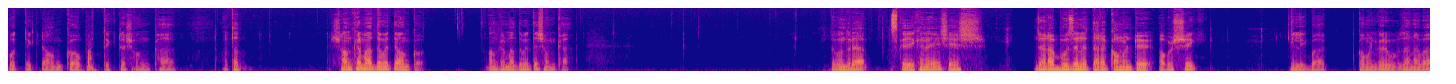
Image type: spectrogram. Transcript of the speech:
প্রত্যেকটা অঙ্ক, প্রত্যেকটা সংখ্যা, অর্থাৎ সংখ্যার মাধ্যমেতে অঙ্ক, অঙ্কের মাধ্যমেতে সংখ্যা। তো বন্ধুরা আজকে এখানে শেষ। যারা বুঝে না তারা কমেন্টে অবশ্যই লিখবা, কমেন্ট করে জানাবা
